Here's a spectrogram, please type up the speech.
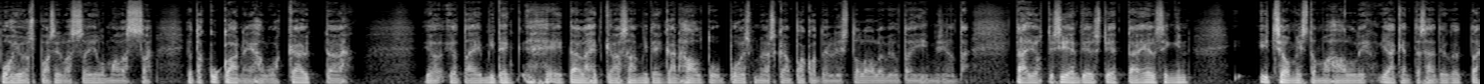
Pohjois-Pasilassa Ilmalassa, jota kukaan ei halua käyttää, jota ei, miten, ei tällä hetkellä saa mitenkään haltuun pois myöskään pakotelistalla olevilta ihmisiltä. Tämä johti siihen tietysti, että Helsingin itse omistama halli, jääkenttäsäätiö, että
